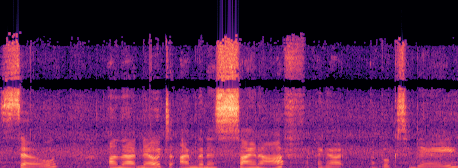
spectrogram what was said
So, on that note, I'm going to sign off. I got a book today,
